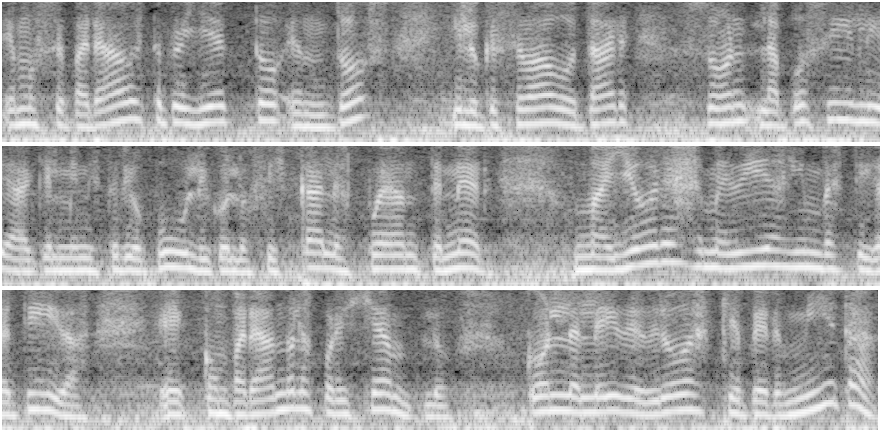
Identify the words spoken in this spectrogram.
hemos separado este proyecto en dos y lo que se va a votar son la posibilidad que el Ministerio Público los fiscales puedan tener mayores medidas investigativas, eh, comparándolas, por ejemplo, con la ley de drogas que permita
